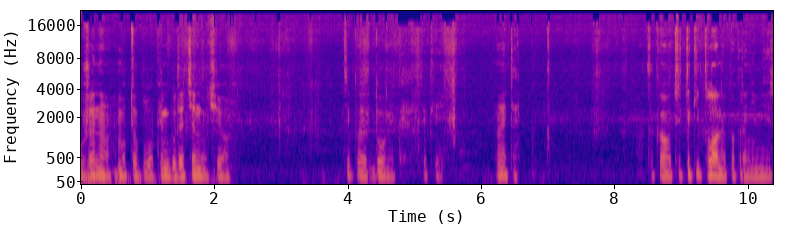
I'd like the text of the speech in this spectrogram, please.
вже на мотоблок. Він буде тягнути його. Типу як домик такий. Знаєте? Така от, такі плани, по крайній мірі.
